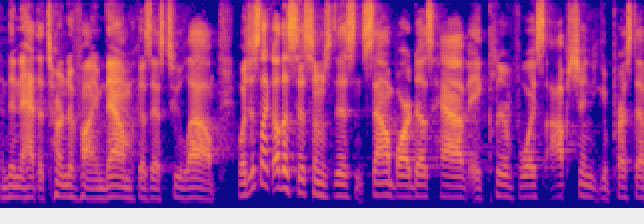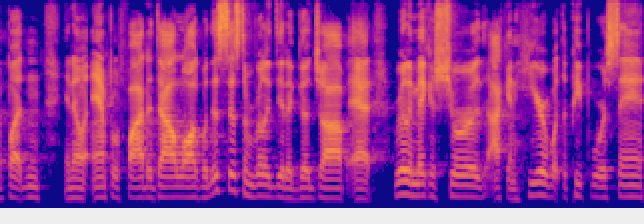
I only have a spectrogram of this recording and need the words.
and then I have to turn the volume down because that's too loud. Well, just like other systems, this soundbar does have a clear voice option. You can press that button and it'll amplify the dialogue. But this system really did a good job at really making sure I can hear what the people were saying.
